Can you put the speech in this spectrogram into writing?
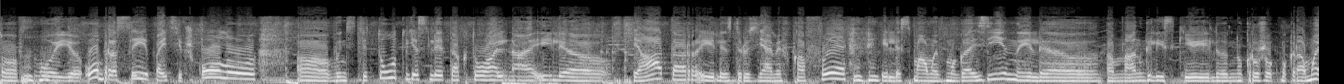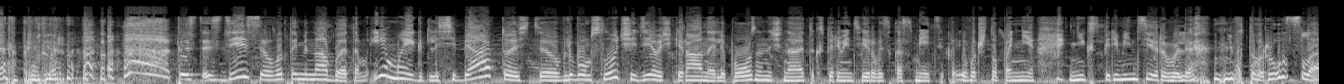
э, в свой образ и пойти в школу, э, в институт, если это актуально, или в театр, или с друзьями в кафе, или с мамой в магазин, или там на английский, или на кружок макраме, например. То есть здесь вот именно об этом. И мейк для себя, то есть э, в любом случае девочки рано или поздно начинают экспериментировать с косметикой. И вот чтобы они не экспериментировали не в то русло,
